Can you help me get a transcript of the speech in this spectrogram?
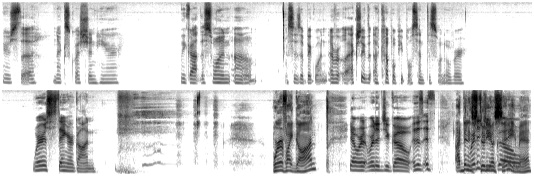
Here's the next question here. We got this one. Um, this is a big one. Ever, actually, a couple people sent this one over. Where is Stanger gone? Where have I gone? Yeah, where where did you go? It is, it, I've been in Studio City, man.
